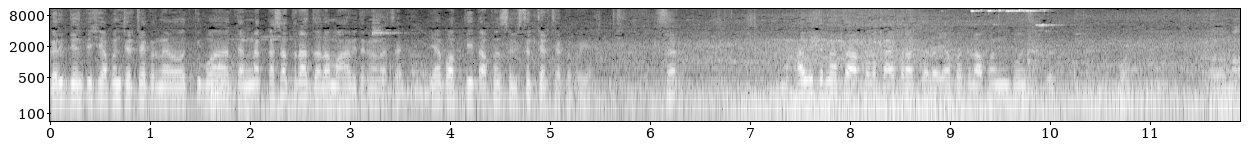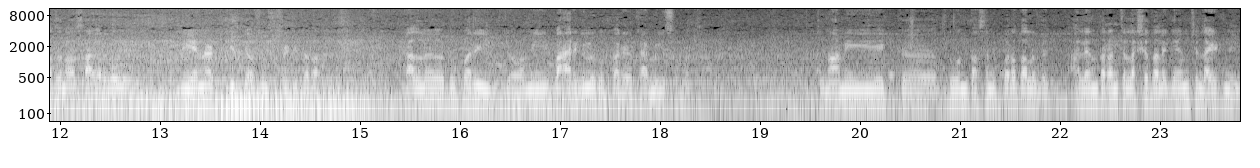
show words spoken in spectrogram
गरीब जनतेशी आपण चर्चा करणार आहोत किंवा त्यांना कसा त्रास झाला महावितरणाचा या बाबतीत आपण सविस्तर चर्चा करूया. सर महावितरणाचा आपल्याला काय त्रास झाला? याबद्दल आपण दोन माझं नाव सागर गवळे मी एन आर कीर्ती असून सोसायटीचा राहतो. काल दुपारी जेव्हा मी बाहेर गेलो होतो पर्या फॅमिलीसोबत तिथून आम्ही एक दोन तासांनी परत आलो घरी. आल्यानंतर आमच्या लक्षात आलं की आमची लाइट नाही.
